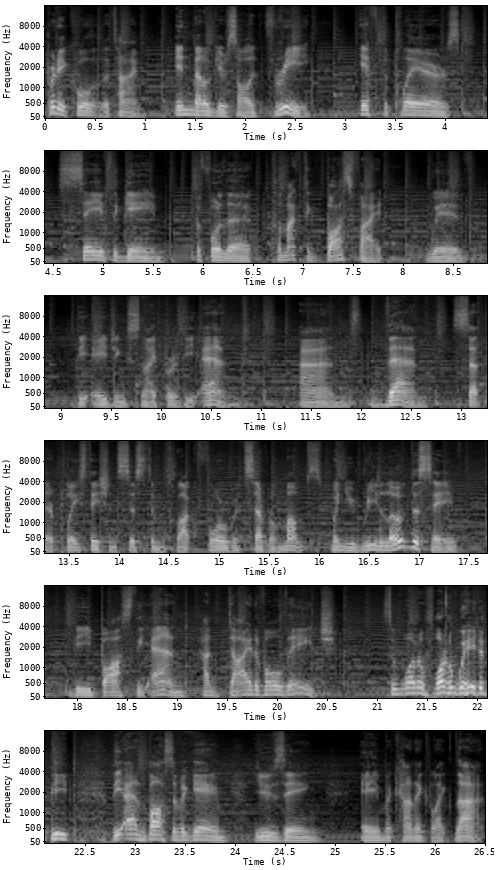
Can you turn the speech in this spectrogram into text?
Pretty cool at the time. In Metal Gear Solid 3, if the players save the game before the climactic boss fight with the aging sniper, the end, and then set their PlayStation system clock forward several months. When you reload the save, the boss, the end, had died of old age. So what a what a way to beat the end boss of a game using a mechanic like that.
